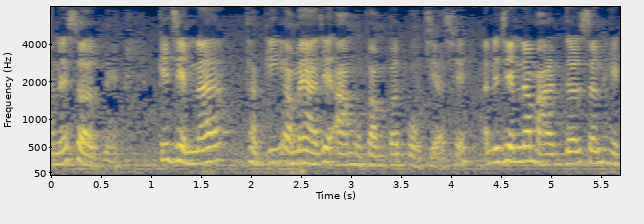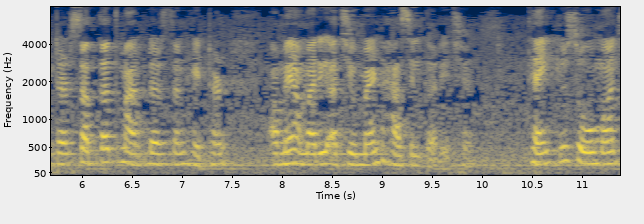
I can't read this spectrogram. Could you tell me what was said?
અને સરને કે જેમના થકી અમે આજે આ મુકામ પર પહોંચ્યા છે અને જેમના માર્ગદર્શન હેઠળ, સતત માર્ગદર્શન હેઠળ અમે અમારી અચીવમેન્ટ હાસિલ કરી છે. Thank you so much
